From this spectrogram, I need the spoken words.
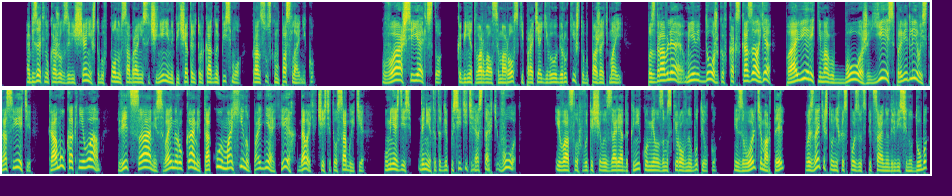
Обязательно укажу в завещании, чтобы в полном собрании сочинений напечатали только одно письмо французскому посланнику. «Ваше сиятельство!» — в кабинет ворвался Моровский, протягивая обе руки, чтобы пожать мои. «Поздравляю! Мне ведь Должиков, как сказал, я поверить не могу. Боже, есть справедливость на свете! Кому, как не вам! Ведь сами, своими руками, такую махину поднять. Эх, давайте в честь этого события. У меня здесь... Да нет, это для посетителя оставьте. Вот. И Вацлав вытащил из заряда книг умело замаскированную бутылку. Извольте, мартель. Вы знаете, что у них используют специальную древесину дуба?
